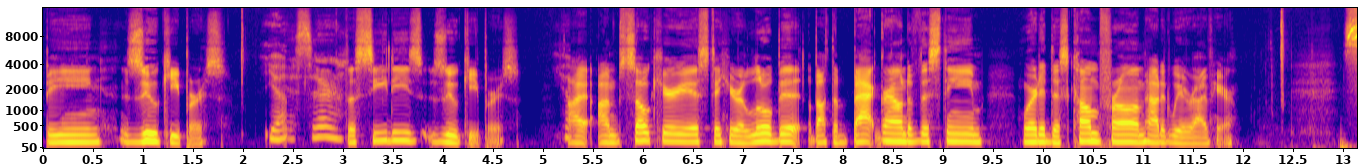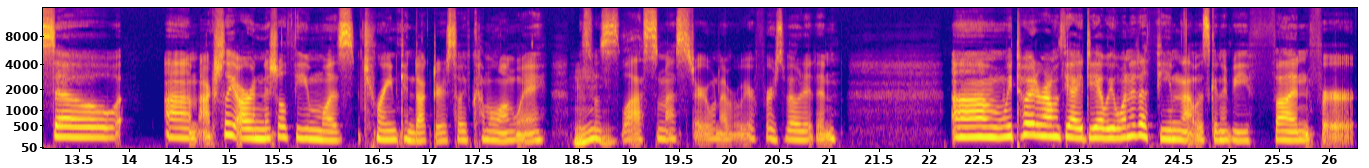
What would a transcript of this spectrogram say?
being zookeepers, Yep. Yes, sir. the CD's zookeepers. I, I'm so curious to hear a little bit about the background of this theme. Where did this come from? How did we arrive here? So, um, actually, our initial theme was train conductors, so we've come a long way. This Mm. was last semester whenever we were first voted, and um, we toyed around with the idea. We wanted a theme that was going to be fun for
